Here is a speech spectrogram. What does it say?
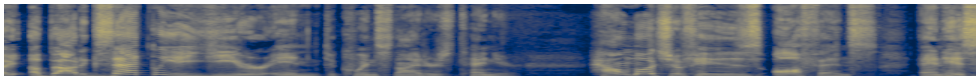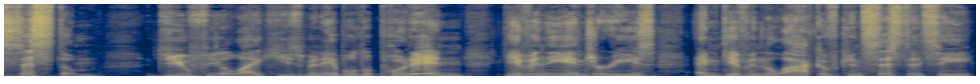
a, about exactly a year into Quin Snyder's tenure. How much of his offense and his system do you feel like he's been able to put in given the injuries and given the lack of consistency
